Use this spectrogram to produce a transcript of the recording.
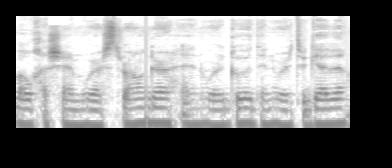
Baruch Hashem, we're stronger and we're good and we're together.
